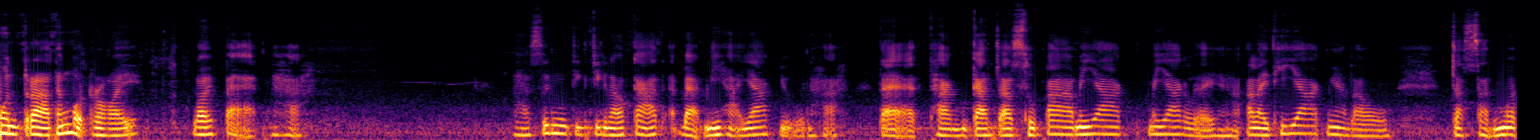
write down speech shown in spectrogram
มนตราทั้งหมดร้อยร้อยแปดนะคะนะซึ่งจริงๆแล้วการ์ดแบบนี้หายากอยู่นะคะ แต่ทางการจัดซูเปอร์ไม่ยากไม่ยากเลยนะคะอะไรที่ยากเนี่ยเราจัดสรรหมด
